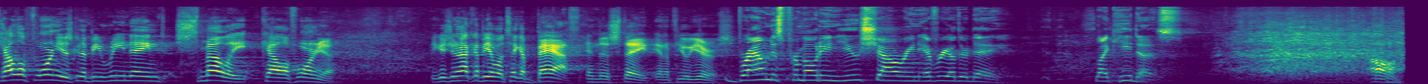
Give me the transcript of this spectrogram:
California is going to be renamed Smelly California because you're not going to be able to take a bath in this state in a few years. Brown is promoting you showering every other day, like he does. Oh,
